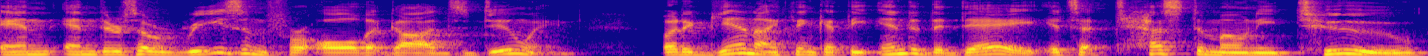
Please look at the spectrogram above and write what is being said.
and, and there's a reason for all that God's doing. But again, I think at the end of the day, it's a testimony to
